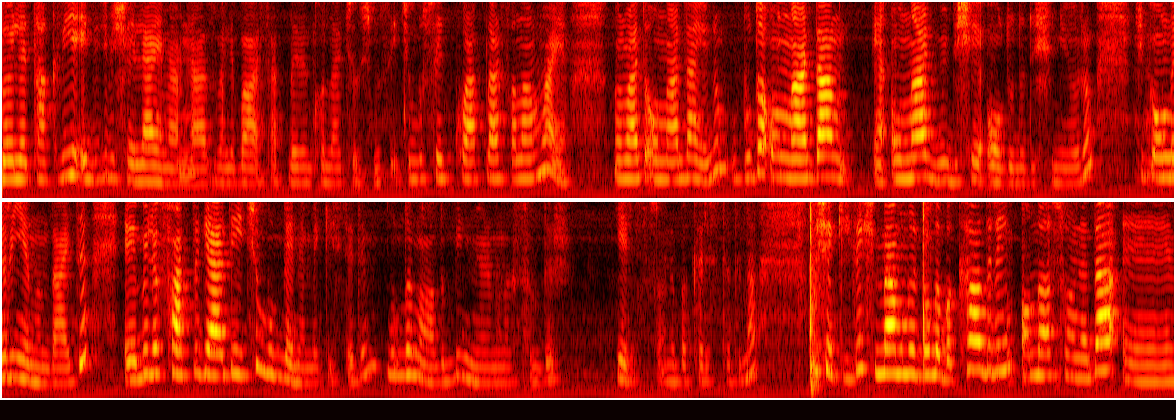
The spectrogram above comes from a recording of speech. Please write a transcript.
böyle takviye edici bir şeyler yemem lazım. Hani bağırsakların kolay çalışması için. Bu sekuaklar falan var ya. Normalde onlardan yiyorum. Bu da onlardan yani onlar gibi bir şey olduğunu düşünüyorum. Çünkü onların yanındaydı. E, böyle farklı geldiği için bunu denemek istedim. Bundan aldım. Bilmiyorum nasıldır. Yeriz sonra bakarız tadına. Bu şekilde. Şimdi ben bunları dolaba kaldırayım. Ondan sonra da e,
